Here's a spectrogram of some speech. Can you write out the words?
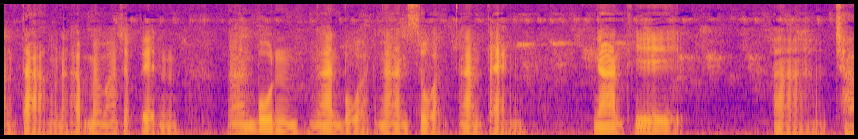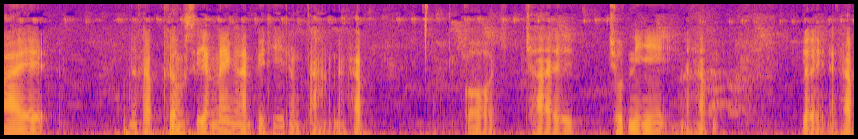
ต่างๆนะครับ ไม่ว่าจะเป็น งานบุญ งานบวช งานสวด งานแต่ง งานที่ใช้นะครับเครื่องเสียงในงานพิธีต่างๆนะครับ ก็ใช้ชุดนี้นะครับเลยนะครับ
